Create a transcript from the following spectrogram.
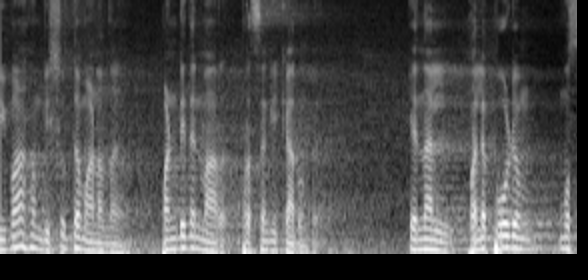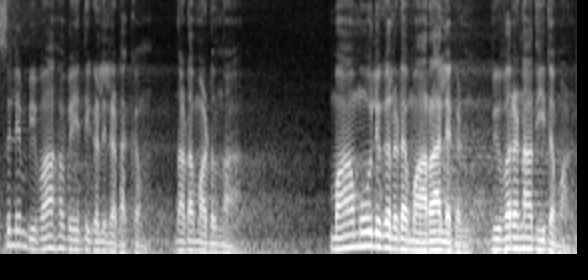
വിവാഹം വിശുദ്ധമാണെന്ന് പണ്ഡിതന്മാർ പ്രസംഗിക്കാറുണ്ട്. എന്നാൽ പലപ്പോഴും മുസ്ലിം വിവാഹവേദികളിലടക്കം നടമാടുന്ന മാമൂലുകളുടെ മാറാലകൾ വിവരണാതീതമാണ്.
